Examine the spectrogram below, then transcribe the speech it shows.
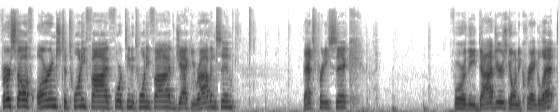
First off, orange to 25, 14 to 25, Jackie Robinson. That's pretty sick. For the Dodgers, going to Craig Lett.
